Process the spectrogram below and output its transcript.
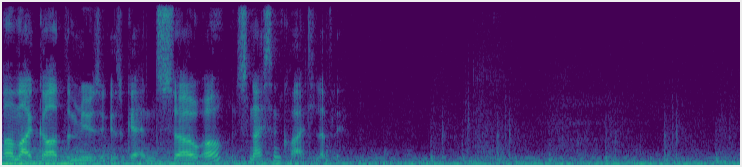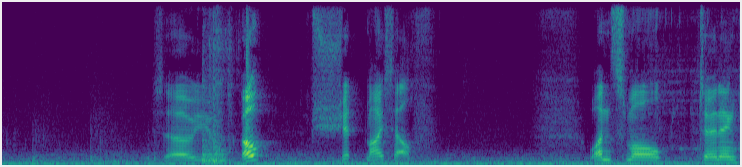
Oh my god, the music is getting so... Oh, it's nice and quiet. Lovely. So you... Oh! Shit myself. One small turning.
